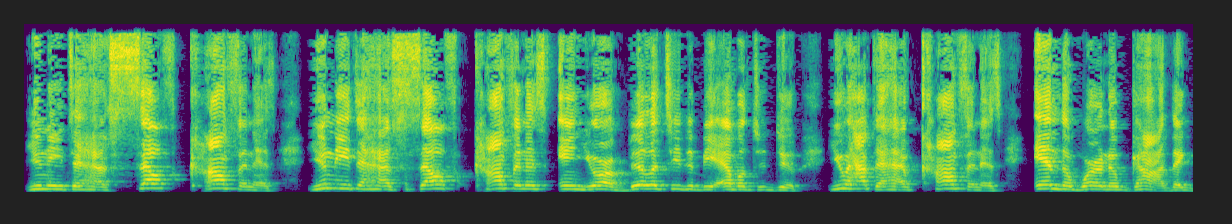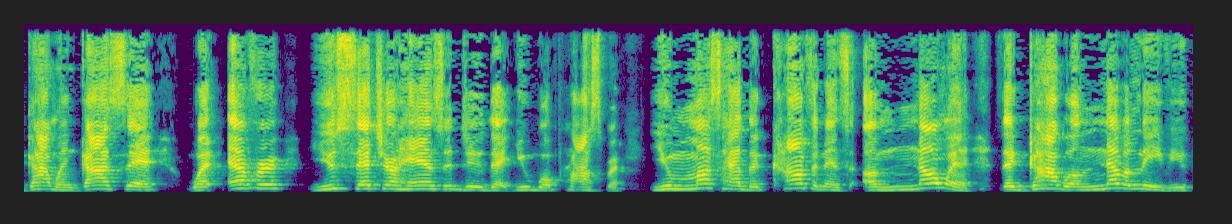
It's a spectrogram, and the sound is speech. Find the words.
You need to have self confidence. You need to have self confidence in your ability to be able to do. You have to have confidence in the word of God that God, when God said, whatever you set your hands to do, that you will prosper you must have the confidence of knowing that God will never leave you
